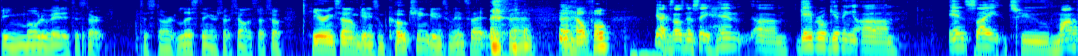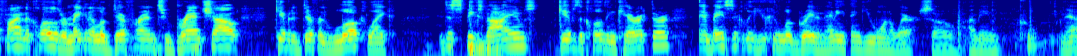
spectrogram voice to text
being motivated to start to start listing or start selling stuff. So hearing some, getting some coaching, getting some insight has been been helpful. Yeah, because I was gonna say him, um, Gabriel giving um, insight to modifying the clothes or making it look different, to branch out, give it a different look. Like it just speaks volumes, gives the clothing character, and basically you can look great in anything you want to wear. So I mean, cool. Yeah.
